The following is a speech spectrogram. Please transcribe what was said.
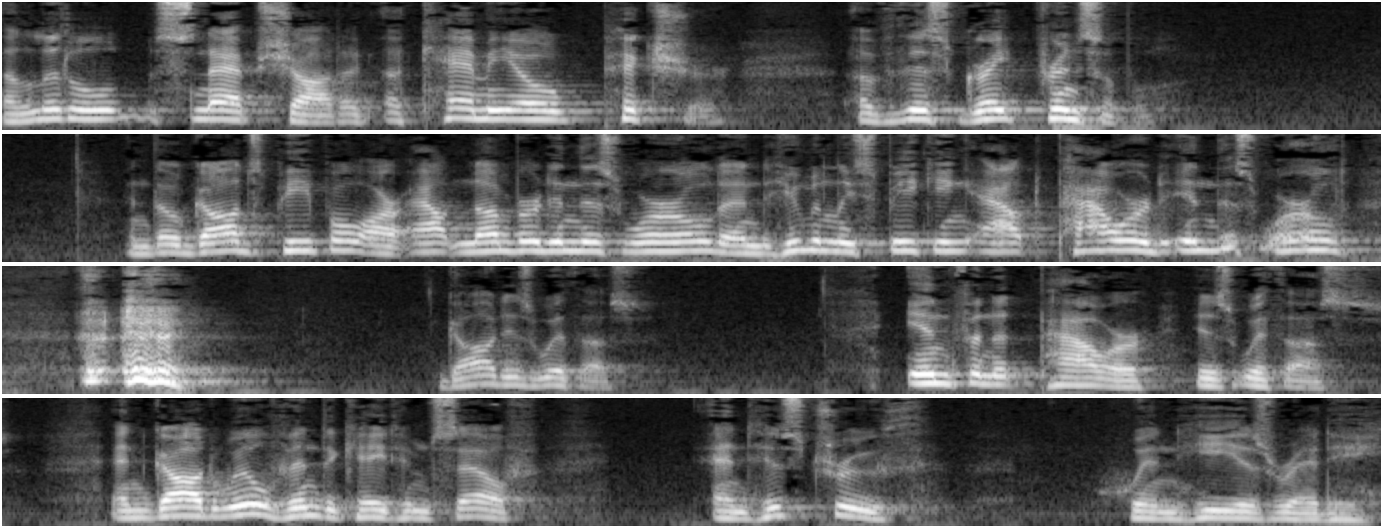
a little snapshot, a, a cameo picture of this great principle. And though God's people are outnumbered in this world and humanly speaking outpowered in this world, God is with us. Infinite power is with us. And God will vindicate himself and his truth when he is ready.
